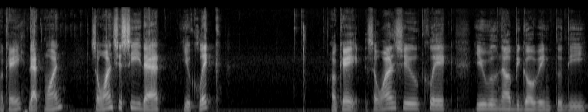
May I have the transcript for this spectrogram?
Okay, that one. So once you see that, you click. Okay, so once you click, you will now be going to the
